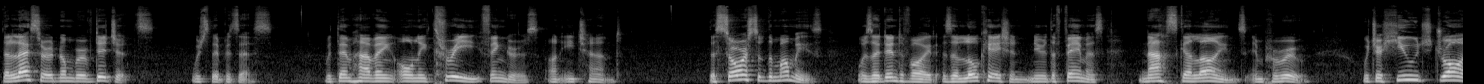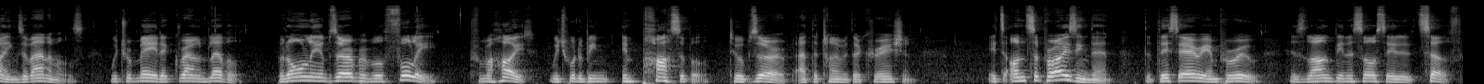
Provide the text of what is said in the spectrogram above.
the lesser number of digits which they possess, with them having only three fingers on each hand. The source of the mummies was identified as a location near the famous Nazca lines in Peru, which are huge drawings of animals which were made at ground level, but only observable fully from a height which would have been impossible to observe at the time of their creation. It's unsurprising then that this area in Peru has long been associated itself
